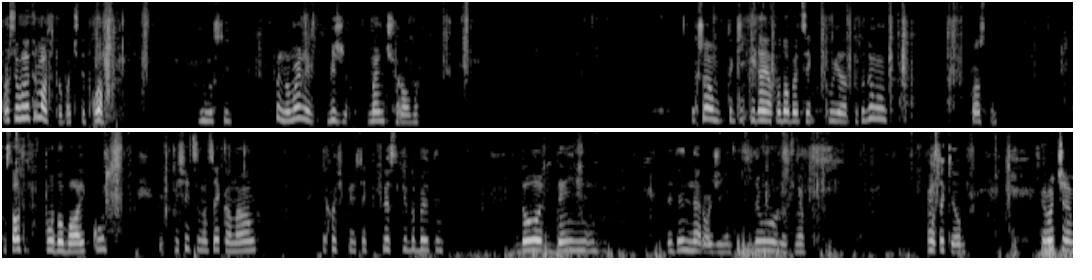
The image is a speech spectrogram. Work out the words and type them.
Просто його не тримав, тепер бачите, тако. Ну. Типу нормальний більш-менш ровер. Якщо вам такі ідея подобається, яку я придумав, просто поставте вподобайку, підпишіться на цей канал. Я хочу 50 підписників добити до день, до день народження, 22 жовтня. Отаке. от. Коротше,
